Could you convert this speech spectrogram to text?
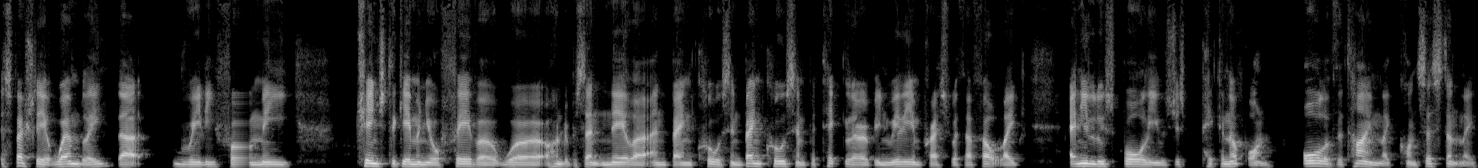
especially at Wembley, that really for me changed the game in your favour were 100% Naylor and Ben Close. And Ben Close in particular, I've been really impressed with. I felt like any loose ball he was just picking up on all of the time, like consistently.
